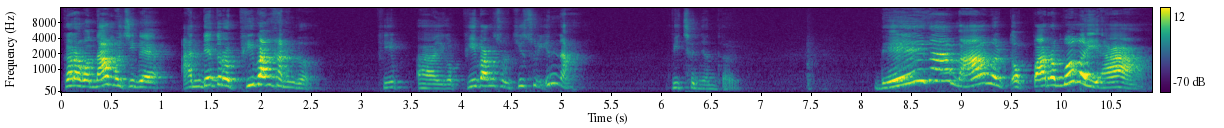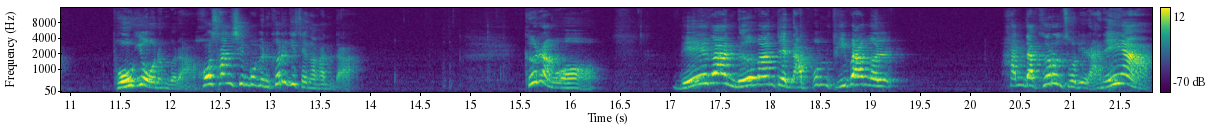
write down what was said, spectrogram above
그러고 나무 집에 안 되도록 비방하는 거. 비, 아 이거 비방술 기술이 있나? 미천년들. 내가 마음을 똑바로 먹어야 복이 오는 거라. 호산신부는 그렇게 생각한다. 그러고 내가 너한테 나쁜 비방을 한다 그런 소리를 안 해야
